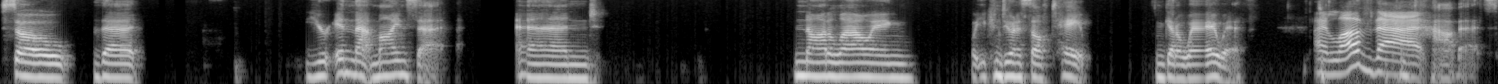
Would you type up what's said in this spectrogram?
so that you're in that mindset and not allowing what you can do in a self tape and get away with I love that. habits.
